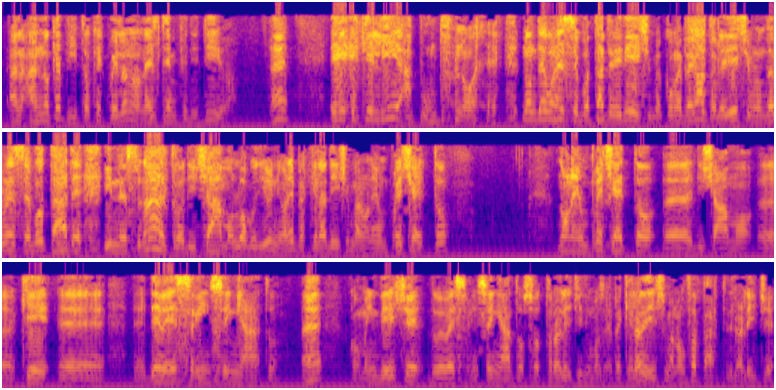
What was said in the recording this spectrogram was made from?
hanno capito che quello non è il tempio di Dio. Eh? E, e, che lì appunto no, non devono essere portate le decime, come peraltro le decime non devono essere portate in nessun altro diciamo, luogo di riunione perché la decima non è un precetto, non è un precetto eh, diciamo, eh, che eh, deve essere insegnato, eh? come invece doveva essere insegnato sotto la legge di Mosè, perché la decima non fa parte della legge,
